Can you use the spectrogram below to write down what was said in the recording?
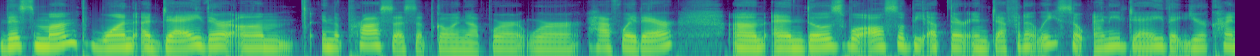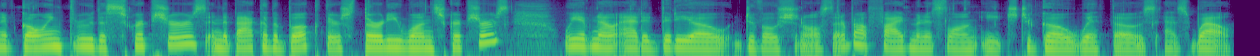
this month, one a day day. They're um, in the process of going up. We're, we're halfway there. Um, and those will also be up there indefinitely. So any day that you're kind of going through the scriptures in the back of the book, there's 31 scriptures. We have now added video devotionals that are about five minutes long each to go with those as well.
